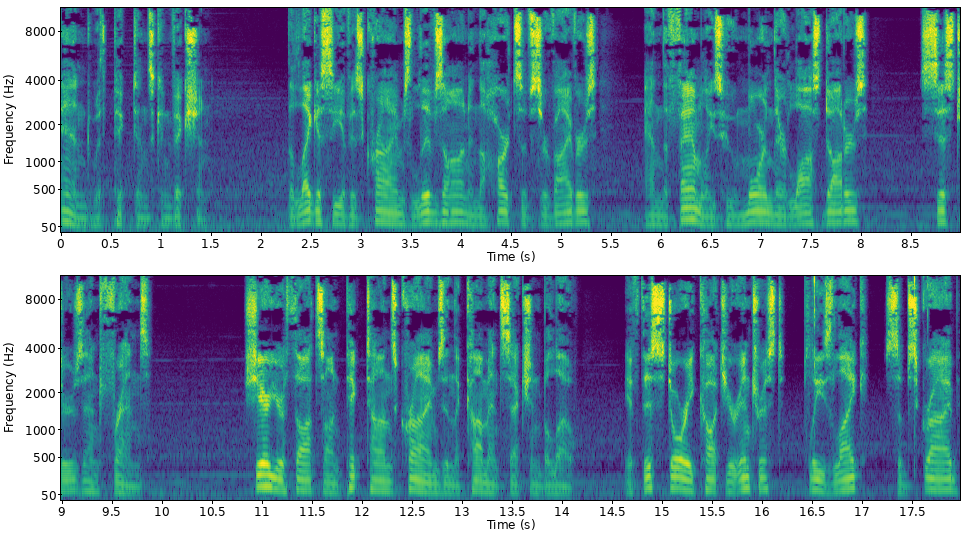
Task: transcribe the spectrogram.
end with Pickton's conviction. The legacy of his crimes lives on in the hearts of survivors and the families who mourn their lost daughters, sisters, and friends. Share your thoughts on Pickton's crimes in the comment section below. If this story caught your interest, please like, subscribe,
